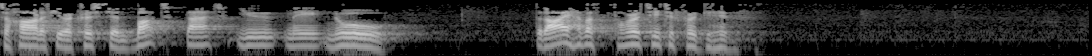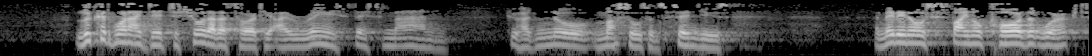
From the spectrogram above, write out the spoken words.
to heart if you're a Christian, but that you may know that I have authority to forgive. Look at what I did to show that authority. I raised this man who had no muscles and sinews, and maybe no spinal cord that worked.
